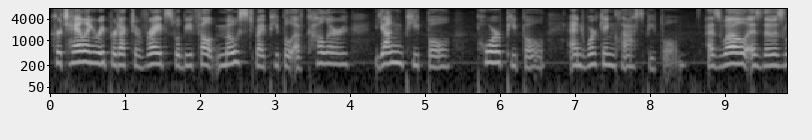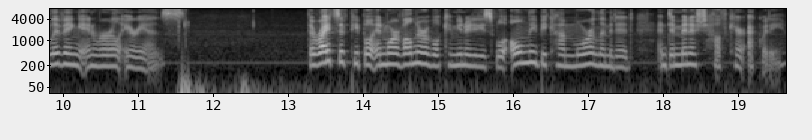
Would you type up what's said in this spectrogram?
Curtailing reproductive rights will be felt most by people of color, young people, poor people, and working class people, as well as those living in rural areas. The rights of people in more vulnerable communities will only become more limited and diminish healthcare equity.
